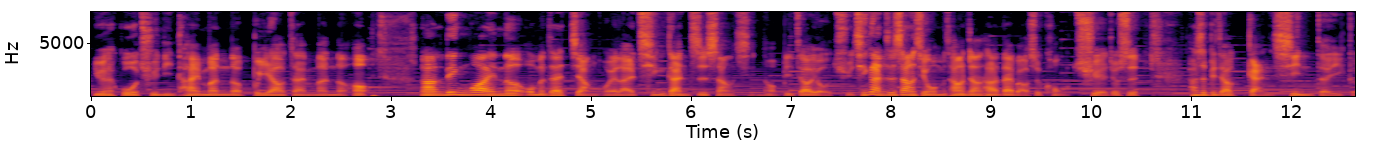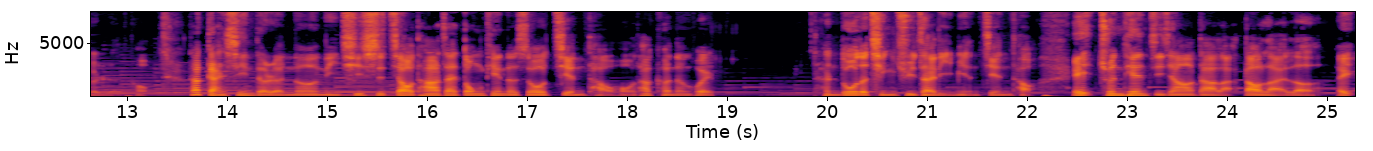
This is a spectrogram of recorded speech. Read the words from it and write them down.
因为过去你太闷了，不要再闷了，哦。那另外呢，我们再讲回来，情感至上型，哦，比较有趣。情感至上型，我们常常讲它的代表是孔雀，就是他是比较感性的一个人，哦。那感性的人呢，你其实叫他在冬天的时候检讨，哦，他可能会很多的情绪在里面检讨。诶，春天即将要到来，到来了，诶。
